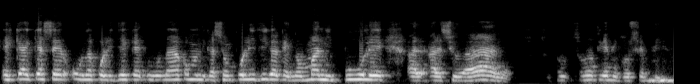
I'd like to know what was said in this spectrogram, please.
es que hay que hacer una, política, una comunicación política que no manipule al, ciudadano. Eso, no tiene ningún sentido.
